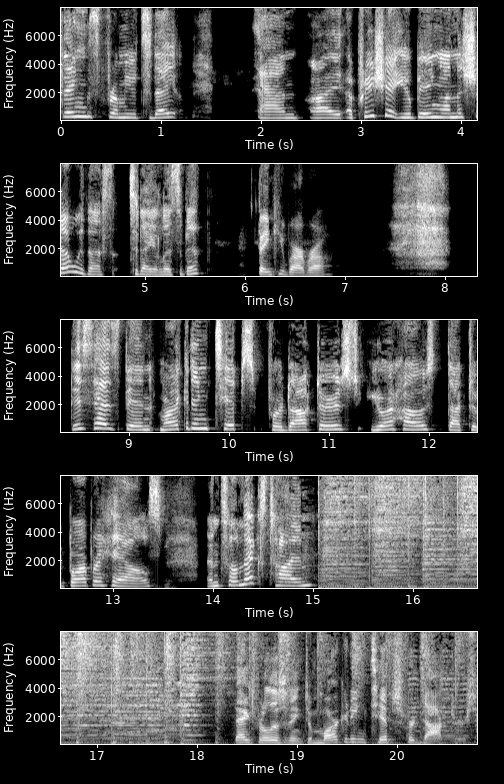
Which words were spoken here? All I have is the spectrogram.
things from you today, and I appreciate you being on the show with us today, Elizabeth. Thank you, Barbara. This has been Marketing Tips for Doctors, your host, Dr. Barbara Hales. Until next time. Thanks for listening to Marketing Tips for Doctors.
